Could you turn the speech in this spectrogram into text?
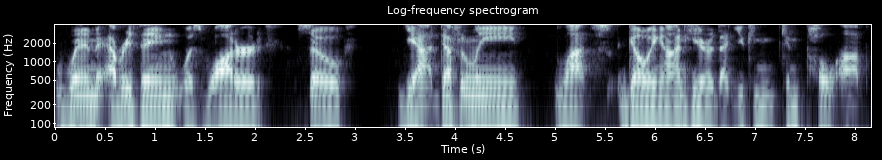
when everything was watered. So yeah, definitely lots going on here that you can can pull up.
